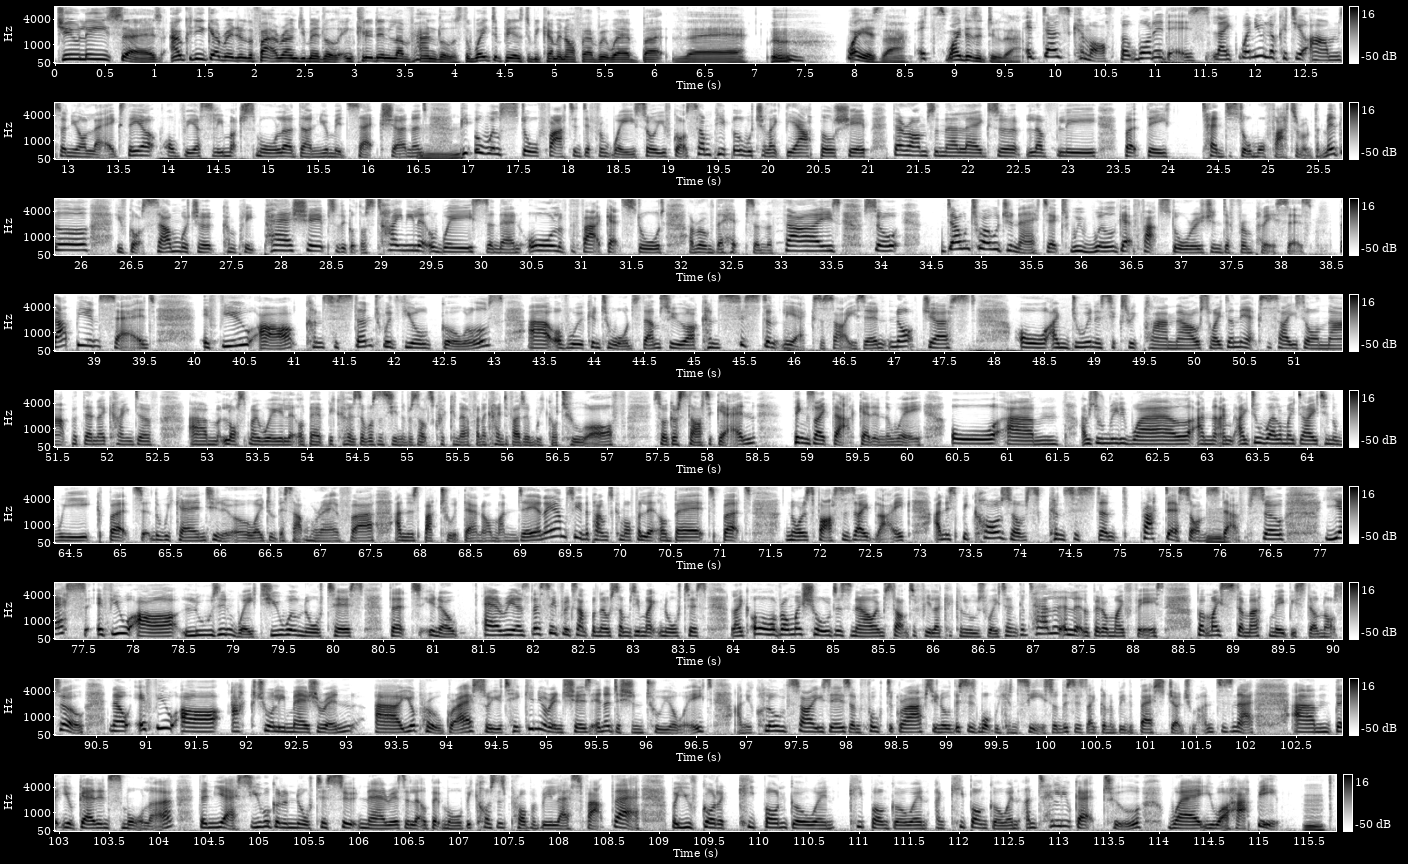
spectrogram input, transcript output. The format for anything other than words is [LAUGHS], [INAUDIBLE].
Julie says, How can you get rid of the fat around your middle, including love handles? The weight appears to be coming off everywhere but there. [GASPS] [GASPS] [GASPS] Why is that? It's- Why does it do that? It does come off, but what it is, like when you look at your arms and your legs, they are obviously much smaller than your midsection. And mm-hmm. people will store fat in different ways. So you've got some people which are like the apple shape, their arms and their legs are lovely, but they tend to store more fat around the middle. You've got some which are complete pear shaped, so they've got those tiny little waists, and then all of the fat gets stored around the hips and the thighs. So down to our genetics, we will get fat storage in different places. That being said, if you are consistent with your goals uh, of working towards them, so you are consistently exercising, not just, oh, I'm doing a six week plan now, so I've done the exercise on that, but then I kind of um, lost my way a little bit because I wasn't seeing the results quick enough and I kind of had a week or two off, so I got to start again things like that get in the way. Or um, I was doing really well, and I'm, I do well on my diet in the week, but the weekend, you know, I do this, that, and whatever, and it's back to it then on Monday. And I am seeing the pounds come off a little bit, but not as fast as I'd like. And it's because of consistent practice on stuff. So, yes, if you are losing weight, you will notice that, you know, areas. Let's say, for example, now somebody might notice, like, oh, around my shoulders now, I'm starting to feel like I can lose weight and can tell it a little bit on my face, but my stomach maybe still not so. Now, if you are actually measuring uh, your progress, so you're taking your inches in addition to your weight and your clothes sizes and photographs, you know, this is what we can see. So this is like going to be the best judgment, isn't it? Um, that you're getting smaller, then yes, you are going to notice certain areas a little bit more because there's probably less fat there. But you've got to keep on going, keep on going, and keep on going until you get to where you are happy.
